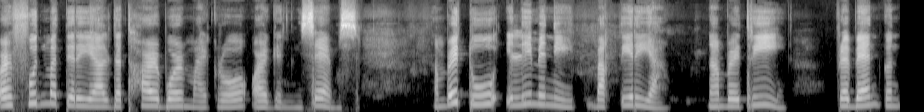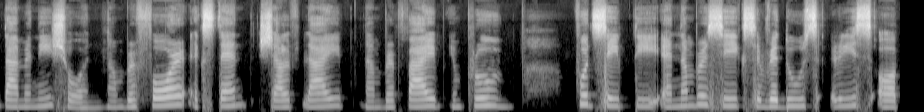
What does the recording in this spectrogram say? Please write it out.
or food material that harbor microorganisms. Number two, eliminate bacteria. Number three, prevent contamination. Number four, extend shelf life. Number five, improve food safety. And number six, reduce risk of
